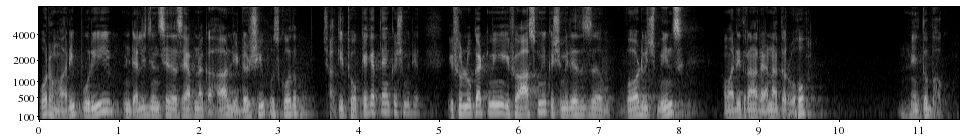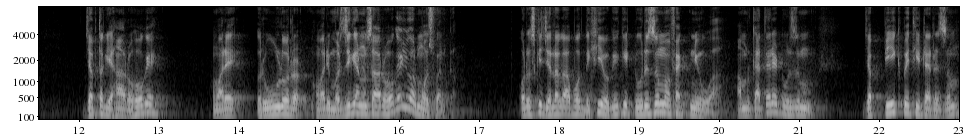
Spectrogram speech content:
और हमारी पूरी इंटेलिजेंसिया जैसे आपने कहा लीडरशिप उसको तो छाती ठोक के कहते हैं Kashmiriyat if you look at me if you ask me Kashmiriyat is word which means हमारी तरह रहना तो रहो नहीं तो भागो। जब तक यहाँ रहोगे हमारे रूल और हमारी मर्ज़ी के अनुसार रहोगे यू आर मोस्ट वेलकम और उसकी झलक आपको दिखी होगी कि टूरिज़्म अफेक्ट नहीं हुआ। हम कहते रहे टूरिज़्म जब पीक पे थी टेररिज्म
